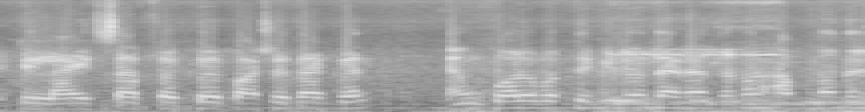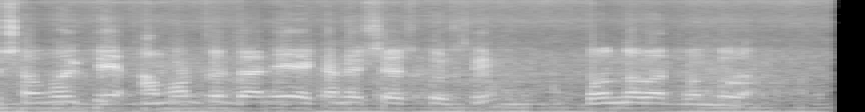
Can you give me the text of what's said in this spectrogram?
একটি লাইক সাবস্ক্রাইব করে পাশে থাকবেন। এবং পরবর্তী ভিডিও দেখার জন্য আপনাদের সবাইকে আমন্ত্রণ জানিয়ে এখানে শেষ করছি। ধন্যবাদ বন্ধুরা।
